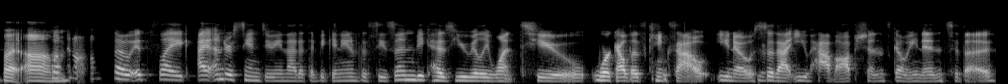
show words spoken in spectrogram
but well, um and also it's like I understand doing that at the beginning of the season because you really want to work all those kinks out, you know, so that you have options going into the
